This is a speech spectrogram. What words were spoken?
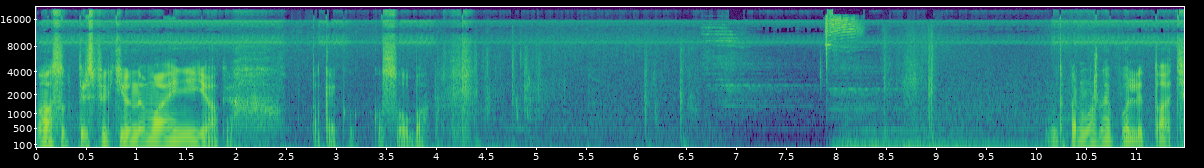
У нас тут перспектив немає ніяких. Так як особа. Ну, тепер можна і політати.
